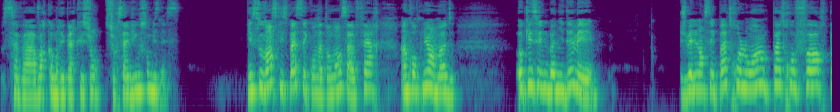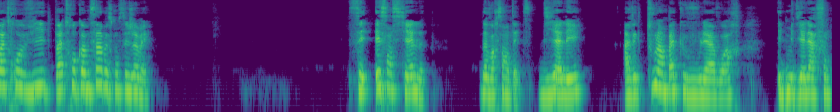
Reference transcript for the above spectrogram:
ça va avoir comme répercussion sur sa vie ou son business. Et souvent, ce qui se passe, c'est qu'on a tendance à faire un contenu en mode, ok, c'est une bonne idée, mais je vais le lancer pas trop loin, pas trop fort, pas trop vite, pas trop comme ça, parce qu'on sait jamais. C'est essentiel d'avoir ça en tête, d'y aller avec tout l'impact que vous voulez avoir et d'y aller à fond.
